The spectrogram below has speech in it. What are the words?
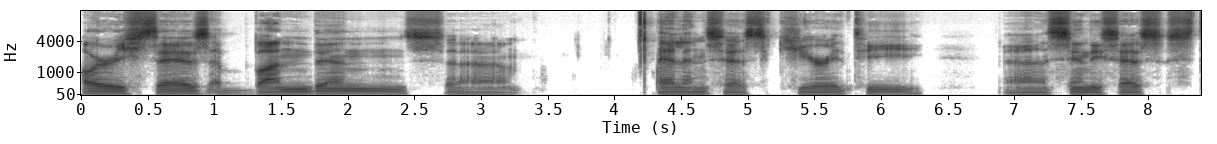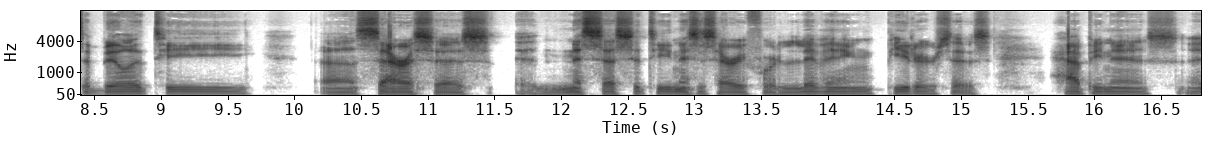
Irish says abundance. Uh, Ellen says security. Uh, Cindy says stability. Uh, Sarah says necessity, necessary for living. Peter says happiness. Uh,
